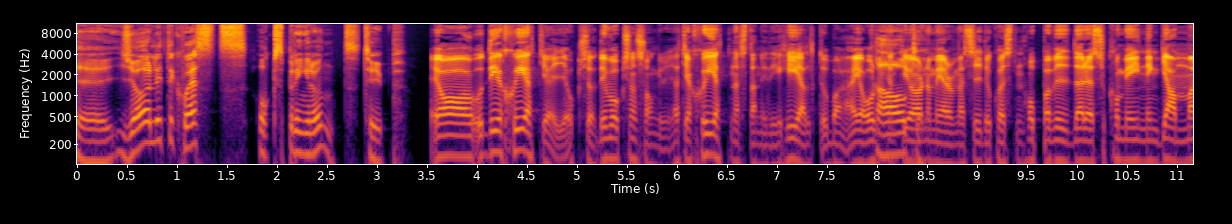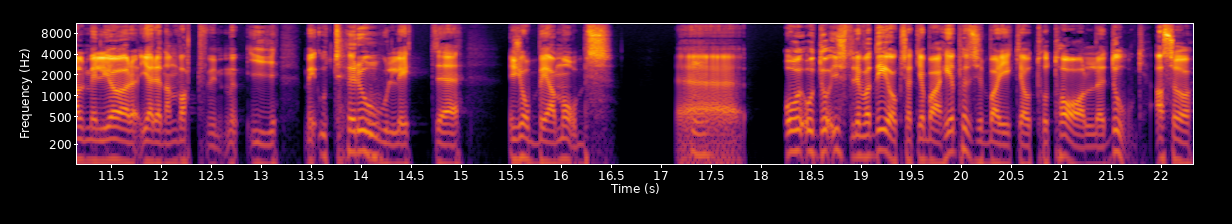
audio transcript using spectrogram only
eh, gör lite quests och spring runt typ. Ja, och det sket jag i också. Det var också en sån grej, att jag sket nästan i det helt och bara, jag orkar Ja, inte okej. göra något mer av de här sidoquesten, hoppa vidare, så kom jag in i en gammal miljö jag redan varit i, med otroligt eh, jobbiga mobs. Eh, Mm. och, och då, just det, det var det också, att jag bara helt plötsligt bara gick jag och total dog. Alltså,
